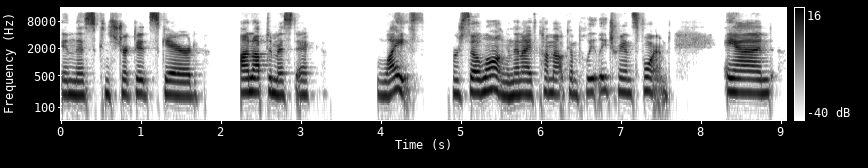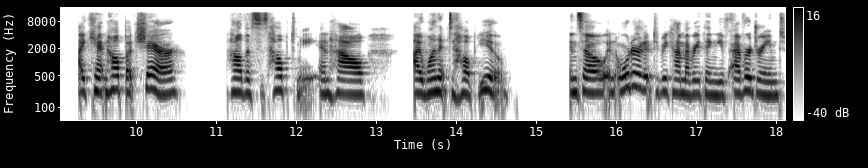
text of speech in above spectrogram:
in this constricted, scared, unoptimistic life for so long. And then I've come out completely transformed. And I can't help but share how this has helped me and how I want it to help you. And so, in order to become everything you've ever dreamed,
